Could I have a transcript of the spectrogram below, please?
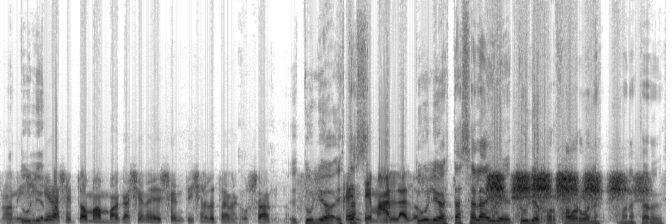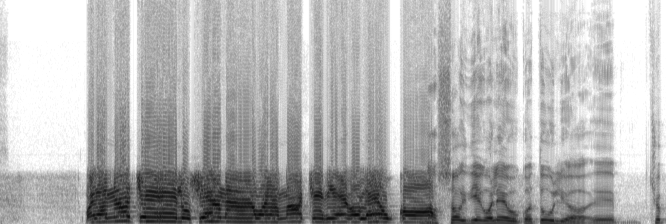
¿no? Ni Tulio- siquiera se toman vacaciones decentes y ya lo están acusando. Eh, Tulio, estás, mala, los- Tulio, estás al aire. Tulio, por favor, buenas, buenas tardes. Buenas noches, Luciana. Buenas noches, Diego Leuco. No soy Diego Leuco, Tulio. Eh, yo,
